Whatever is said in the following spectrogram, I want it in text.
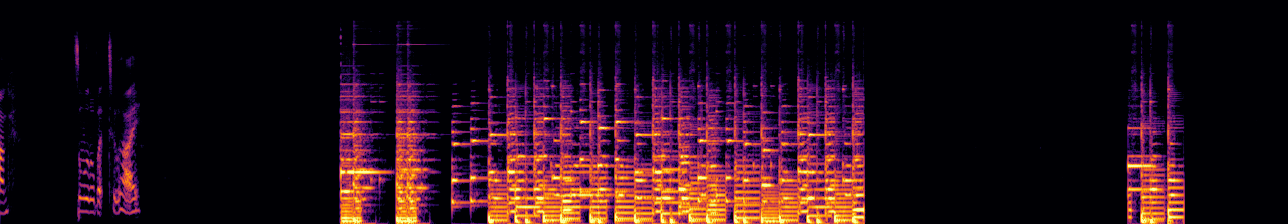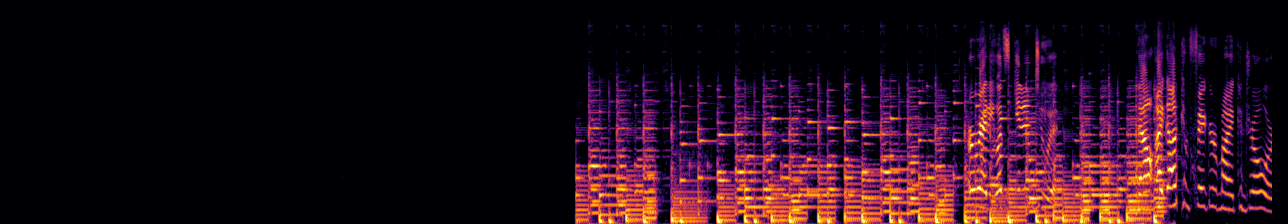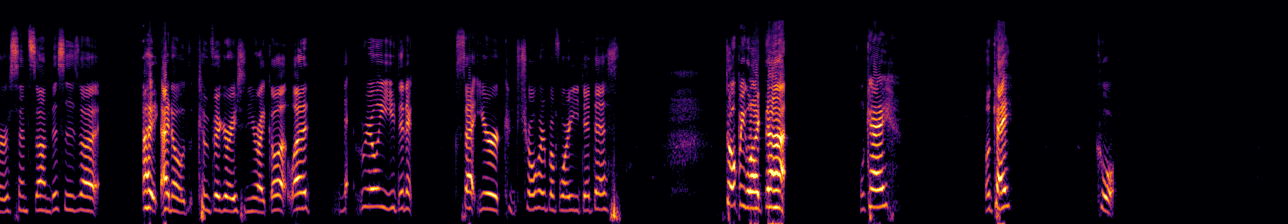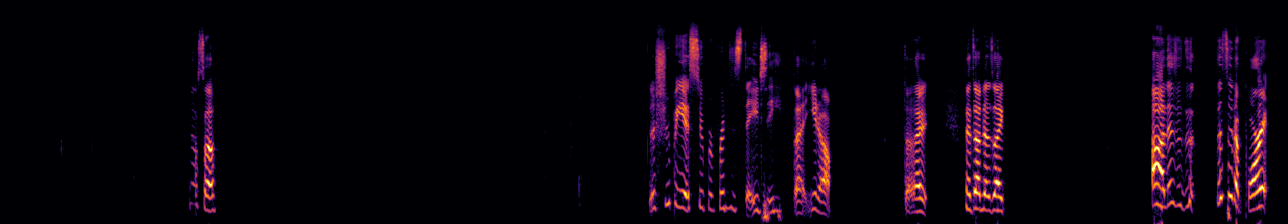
sound. It's a little bit too high. Configure my controller since um this is uh I I know the configuration. You're like, oh, what? Really, you didn't set your controller before you did this? Don't be like that. Okay. Okay. Cool. No, There should be a Super Princess Daisy, but you know, the, like Nintendo's like, ah, this is this is a port.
